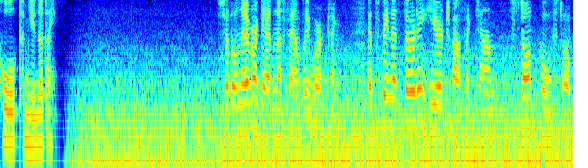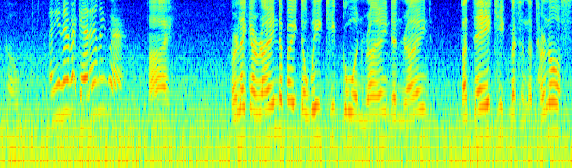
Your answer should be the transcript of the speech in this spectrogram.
whole community. Sure, they'll never get an assembly working. It's been a 30 year traffic jam. Stop, go, stop, go. And you never get anywhere. Aye. Or like a roundabout that we keep going round and round, but they keep missing the turnoff.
